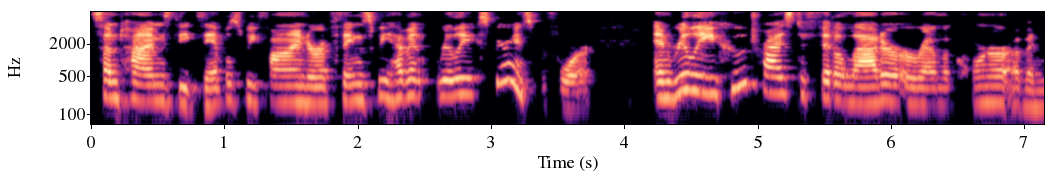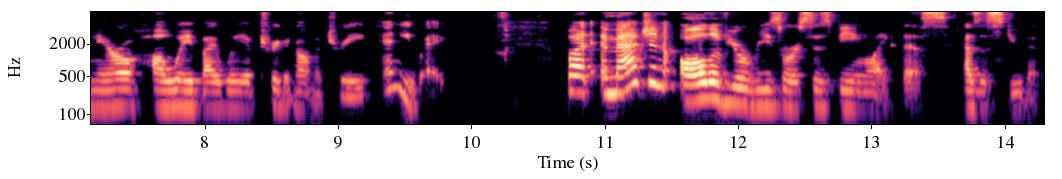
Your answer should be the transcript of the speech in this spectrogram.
Sometimes the examples we find are of things we haven't really experienced before. And really, who tries to fit a ladder around the corner of a narrow hallway by way of trigonometry anyway? But imagine all of your resources being like this as a student.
